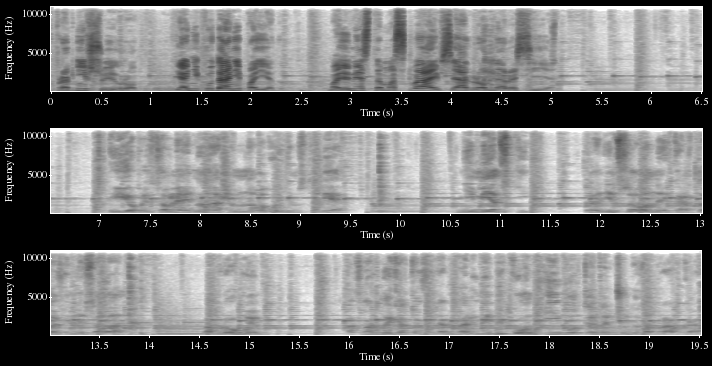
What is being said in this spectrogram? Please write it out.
в прогнившую Европу. Я никуда не поеду. Мое место Москва и вся огромная Россия. Ее представляет на нашем новогоднем столе немецкий традиционный картофельный салат. Попробуем. Отварной картофель, обжаренный бекон и вот это чудо-заправка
